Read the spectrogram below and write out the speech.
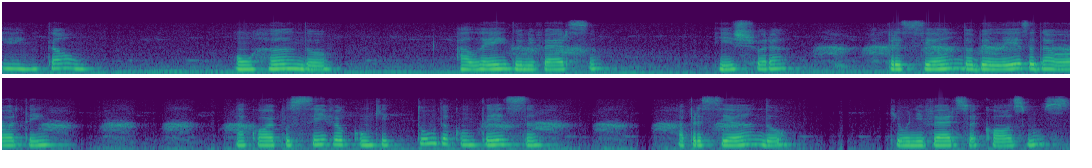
E então, honrando a lei do universo, Ishvara, apreciando a beleza da ordem, na qual é possível com que tudo aconteça, apreciando que o universo é cosmos,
